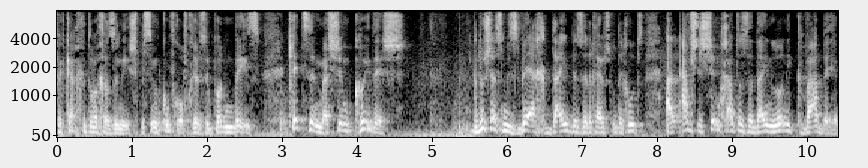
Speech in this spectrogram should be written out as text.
וכך כתוב החזון איש, בסימן קכ"ח בפודן בייס, עצם השם קוידש, קדושת מזבח די בזה לחייב שירותי חוץ, על אף ששם חטאת עדיין לא נקבע בהם.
